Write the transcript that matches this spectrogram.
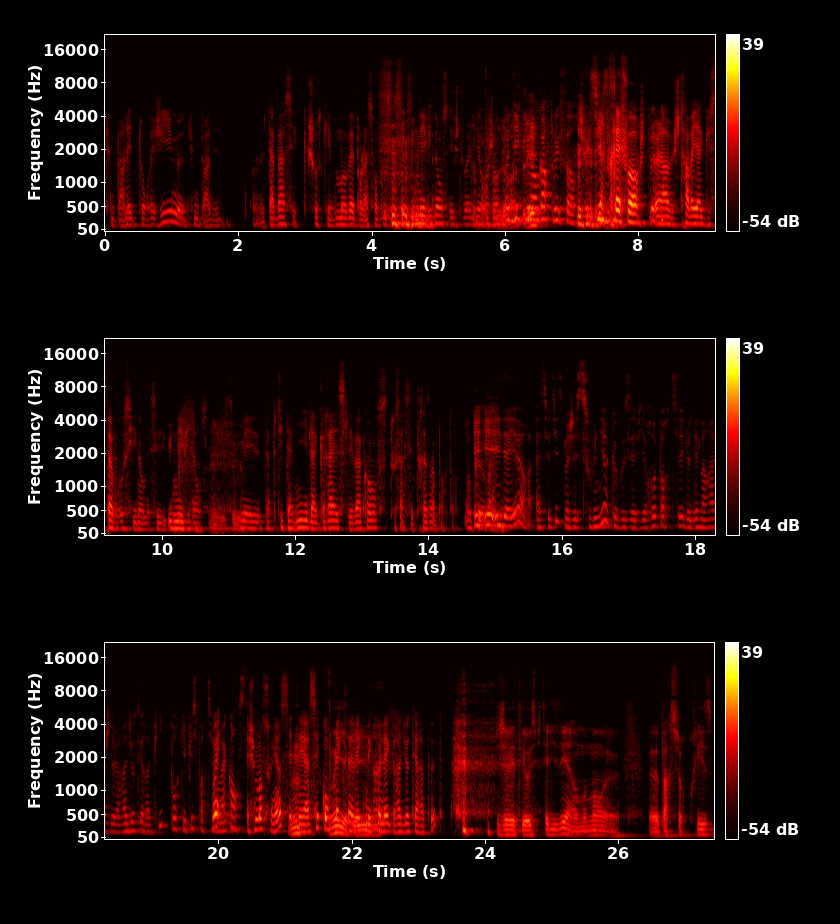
tu me parlais de ton régime, tu me parlais le tabac, c'est quelque chose qui est mauvais pour la santé. C'est une évidence et je dois le dire aujourd'hui. Dites-le encore plus fort. Je vais le dire très fort. Je, je travaille à Gustave Roussy, non, mais c'est une évidence. mais ta petite amie, la Grèce, les vacances, tout ça, c'est très important. et, euh, d'ailleurs, à ce titre, moi j'ai souvenir que vous aviez reporté le démarrage de la radiothérapie pour qu'il puisse partir en vacances. Je m'en souviens, c'était mmh. assez complexe avec mes collègues radiothérapeutes. J'avais été hospitalisé à un moment euh, euh, par surprise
